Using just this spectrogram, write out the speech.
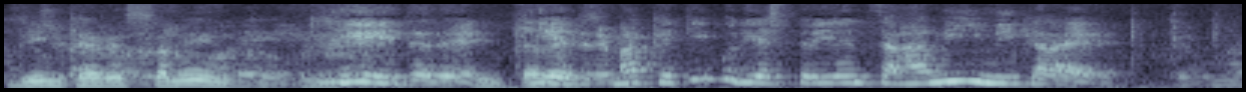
Di interessamento. Chiedere, Interesse. chiedere, ma che tipo di esperienza animica è? è una,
